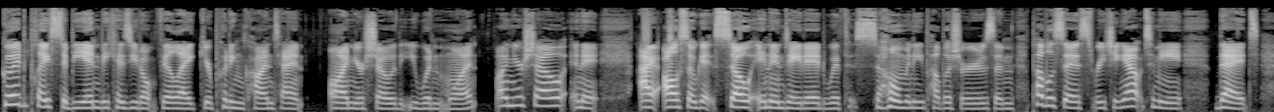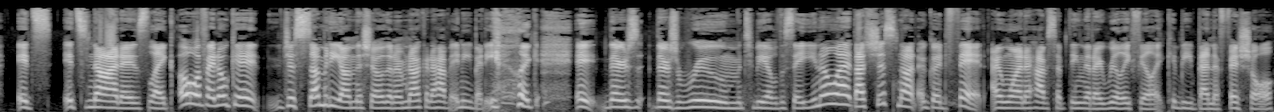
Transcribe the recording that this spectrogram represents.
good place to be in because you don't feel like you're putting content on your show that you wouldn't want on your show and it I also get so inundated with so many publishers and publicists reaching out to me that it's it's not as like oh if I don't get just somebody on the show then I'm not going to have anybody. Like it there's there's room to be able to say you know what? That's just not a good fit. I want to have something that I really feel like can be beneficial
